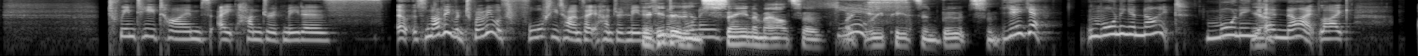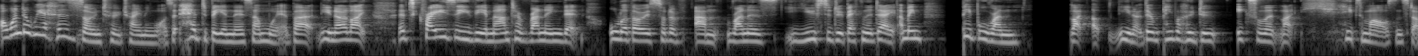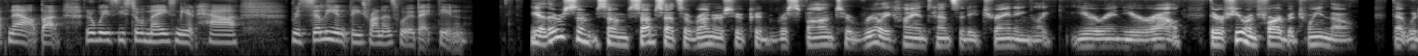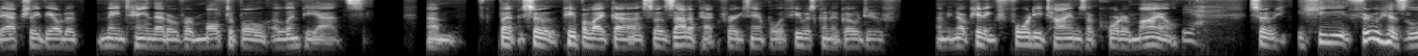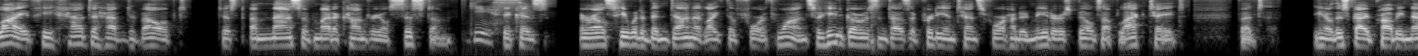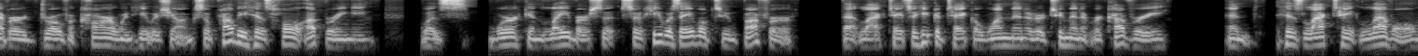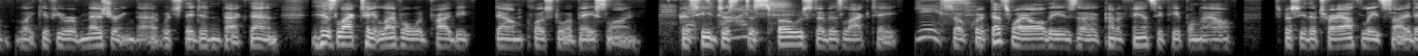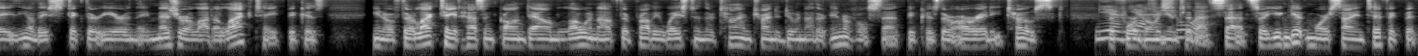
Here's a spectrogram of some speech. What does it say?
20 times 800 meters. It's not even 20, it was 40 times 800 meters. Yeah, he did morning. insane amounts of yes. like repeats and boots. And... Yeah, yeah. Morning and night. Morning yeah. and night. Like, I wonder where his zone two training was. It had to be in there somewhere, but you know, like it's crazy the amount of running that all of those sort of um, runners used to do back in the day. I mean, people run like uh, you know there are people who do excellent like heaps of miles and stuff now but it always used to amaze me at how resilient these runners were back then yeah there were some some subsets of runners who could respond to really high intensity training like year in year out there are few and far between though that would actually be able to maintain that over multiple olympiads um, but so people like uh, so Zatopek, for example, if he was going to go do I mean, no kidding, 40 times a quarter mile. Yeah. So he, through his life, he had to have developed just a massive mitochondrial system. Yes. Because, or else he would have been done at like the fourth one. So he goes and does a pretty intense 400 meters, builds up lactate. But, you know, this guy probably never drove a car when he was young. So probably his whole upbringing was work and labor. So, so he was able to buffer that lactate. So he could take a one minute or two minute recovery and his lactate level, like if you were measuring that, which they didn't back then, his lactate level would probably be down close to a baseline because he just right. disposed of his lactate yes. so quick. That's why all these uh, kind of fancy people now, especially the triathlete side, they you know they stick their ear and they measure a lot of lactate because you know, if their lactate hasn't gone down low enough, they're probably wasting their time trying to do another interval set because they're already toast yeah, before yeah, going into sure. that set. So you can get more scientific, but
